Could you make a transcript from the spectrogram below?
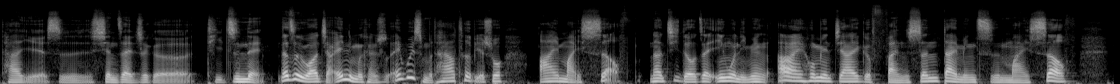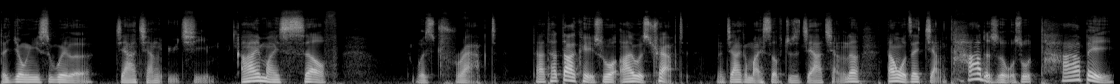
他也是陷在这个体制内。那这里我要讲，哎，你们可能说，哎，为什么他要特别说 I myself？那记得在英文里面，I 后面加一个反身代名词 myself 的用意是为了加强语气。I myself was trapped。那他大可以说 I was trapped，那加个 myself 就是加强。那当我在讲他的时候，我说他被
